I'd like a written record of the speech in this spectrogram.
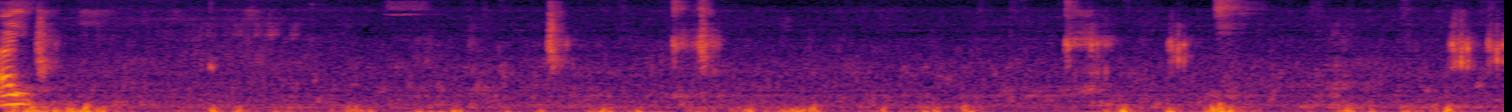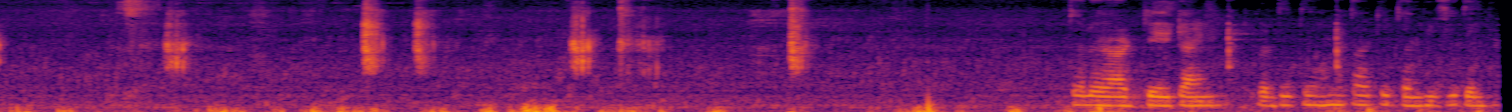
आई चलो यार डे टाइम कर देते हम ताकि जल्दी से जल्दी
